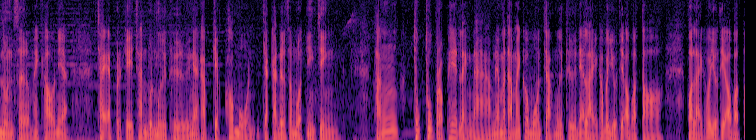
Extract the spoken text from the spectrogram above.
หนุนเสริมให้เขาเนี่ยใช้แอปพลิเคชันบนมือถือเนี่ยครับเก็บข้อมูลจากการเดินสำรวจจริง ๆ ทั้งทุก ๆ ประเภทแหล่งน้ำเนี่ยมันทำให้ข้อมูลจากมือถือเนี่ยไหลเข้าไปอยู่ที่อบตพอไหลเข้าไปอยู่ที่อบต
